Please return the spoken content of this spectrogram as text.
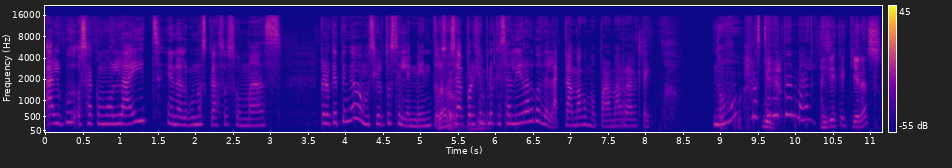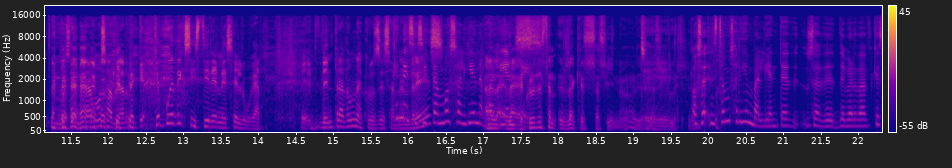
algo, o sea, como light en algunos casos o más, pero que tenga como ciertos elementos. O sea, por ejemplo, que saliera algo de la cama como para amarrarte. No, no estaría tan mal. El día que quieras, nos sentamos a hablar de qué, puede existir en ese lugar. Eh, de entrada, una cruz de San Andrés. Necesitamos a alguien valiente. Ah, la, cruz es la que es así, ¿no? Sí. O sea, necesitamos a alguien valiente, o sea, de, verdad que,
